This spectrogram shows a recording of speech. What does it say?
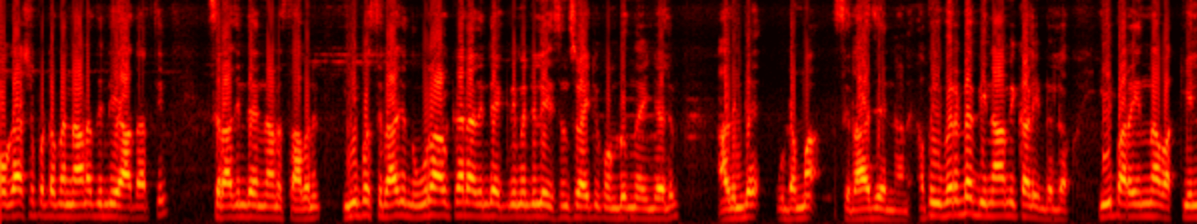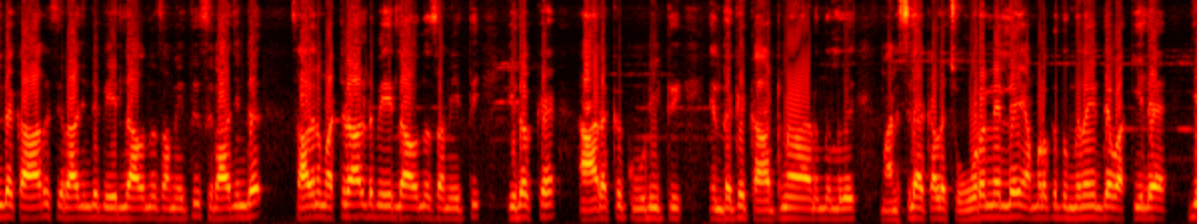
അവകാശപ്പെട്ടതെന്നാണ് അതിന്റെ യാഥാർത്ഥ്യം. സിറാജിന്റെ തന്നെയാണ് സ്ഥാപനം. ഇനിയിപ്പോൾ സിറാജ് നൂറ് ആൾക്കാർ അതിന്റെ അഗ്രിമെന്റ് ലൈസൻസ് ആയിട്ട് കൊണ്ടുവന്നു കഴിഞ്ഞാലും അതിന്റെ ഉടമ സിറാജ് തന്നെയാണ്. അപ്പോൾ ഇവരുടെ ബിനാമി കളി ഉണ്ടല്ലോ. ഈ പറയുന്ന വക്കീലിന്റെ കാർ സിറാജിന്റെ പേരിലാവുന്ന സമയത്ത് സിറാജിന്റെ സാധനം മറ്റൊരാളുടെ പേരിലാവുന്ന സമയത്ത് ഇതൊക്കെ ആരൊക്കെ കൂടിയിട്ട് എന്തൊക്കെ കാട്ടണതാണെന്നുള്ളത് മനസ്സിലാക്കാനുള്ള ചോറനല്ലേ നമ്മളൊക്കെ തിന്നതിന്റെ വക്കീലെ? ഈ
